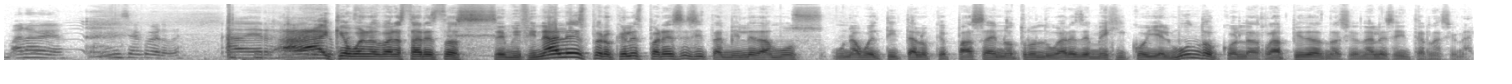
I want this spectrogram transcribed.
Van a ver, ni se acuerden. A ver. a ver Ay, qué pasa. buenas van a estar estas semifinales, pero ¿qué les parece si también le damos una vueltita a lo que pasa en otros lugares de México y el mundo con las rápidas nacionales e internacionales?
